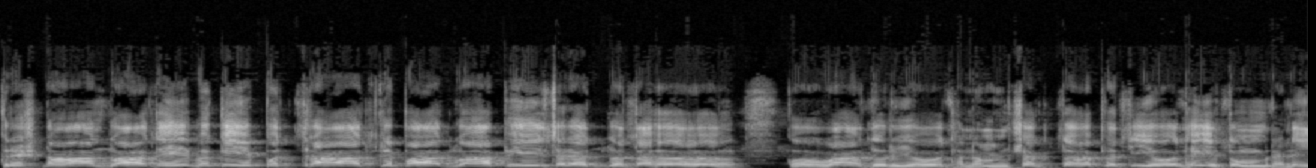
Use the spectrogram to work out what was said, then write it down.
कृष्णाद्वादेव के पुत्रात् कृपाद्वापि शरद्वत। को वा दुर्योधनम शक्त प्रतियोधे तुम रणे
